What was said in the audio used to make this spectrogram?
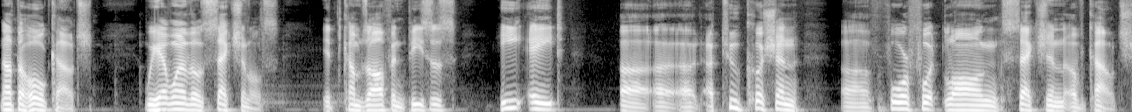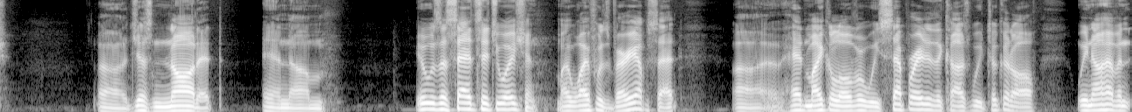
Not the whole couch. We have one of those sectionals. It comes off in pieces. He ate uh, a, a, a two cushion, uh, four foot long section of couch. Uh, just gnawed it, and um, it was a sad situation. My wife was very upset. Uh, had Michael over. We separated the couch. We took it off. We now have an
